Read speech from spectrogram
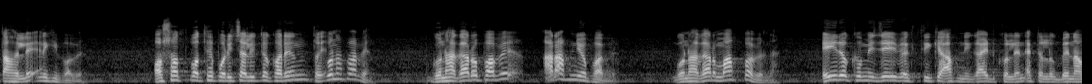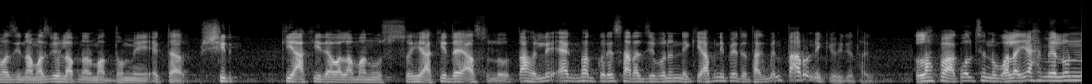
তাহলে এনে কি পাবেন? অসৎ পথে পরিচালিত করেন, তো গোনা পাবেন। গুনাগারও পাবে আর আপনিও পাবেন। গুনাগার মাফ পাবে না। এইরকমই যেই ব্যক্তিকে আপনি গাইড করলেন, একটা লোক বেনামাজি, নামাজি হলো আপনার মাধ্যমে একটা শির কি আকিদাওয়ালা মানুষ, সহি আকিদায় আসলো, তাহলে এক ভাগ করে সারা জীবনের নেকি আপনি পেতে থাকবেন, তারও নেকি হইতে থাকবে। আল্লাহ পাক বলছেন, ওয়ালা ইয়াহমেলুন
